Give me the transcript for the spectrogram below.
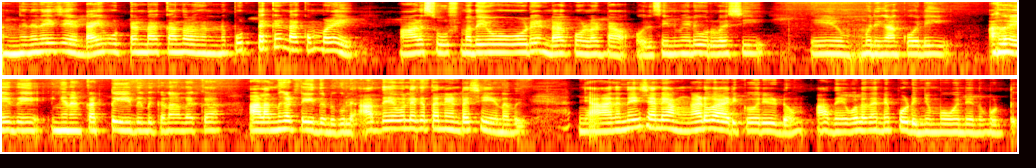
അങ്ങനെ ദേ പുട്ട പുട്ടുണ്ടാക്കാൻ തുടങ്ങുന്നുണ്ട്. പുട്ടൊക്കെ ഉണ്ടാക്കുമ്പോഴേ ആൾ സൂക്ഷ്മതയോടെ ഉണ്ടാക്കുള്ളൂ കേട്ടോ ഒരു സിനിമയിൽ ഉർവശി ഈ മുരിങ്ങാക്കോലി അതായത് ഇങ്ങനെ കട്ട് ചെയ്തെടുക്കണം അതൊക്കെ അളന്ന് കട്ട് ചെയ്തെടുക്കില്ല അതേപോലെയൊക്കെ തന്നെ എന്താ ചെയ്യണത്. ഞാനെന്ന് വെച്ചാൽ അങ്ങാട് വാരിക്കോരി ഇടും അതേപോലെ തന്നെ പൊടിഞ്ഞും പോകും പുട്ട്.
